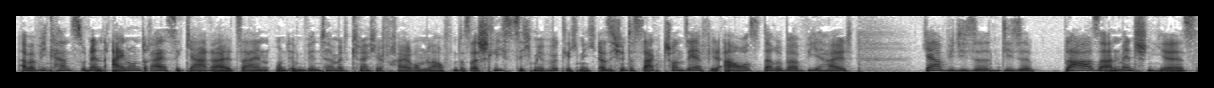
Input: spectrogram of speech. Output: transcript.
Aber wie kannst du denn 31 Jahre alt sein und im Winter mit knöchelfrei rumlaufen? Das erschließt sich mir wirklich nicht. Also ich finde, das sagt schon sehr viel aus darüber, wie halt, ja, wie diese, diese Blase an Menschen hier ist.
